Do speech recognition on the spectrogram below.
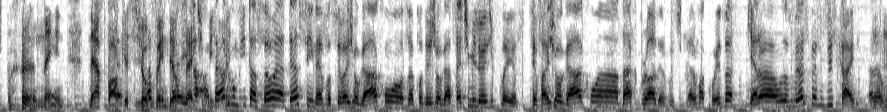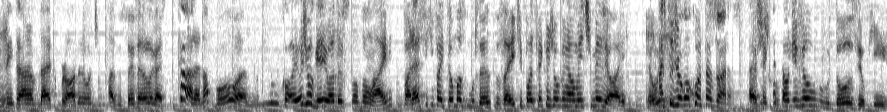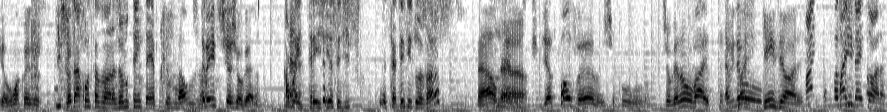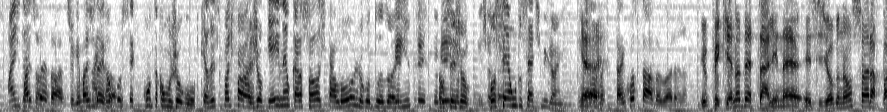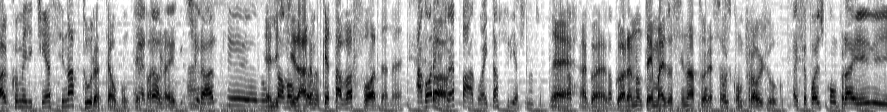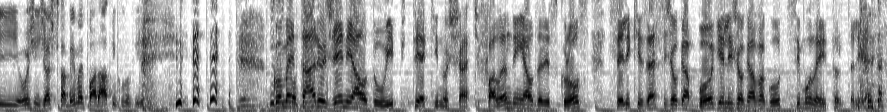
Nem, nem a pau que esse jogo Assim, vendeu é, 7 Até a milhões. argumentação é até assim, né? Você vai jogar com. Você vai poder jogar 7 milhões de players. Você vai jogar com a Dark Brotherhood, que era uma coisa que era uma das melhores coisas do Skyrim. Era Uhum. você entrar na Dark Brotherhood, as missões eram legais. Cara, na boa, não- eu joguei o Elder Scrolls Online. Parece que vai ter umas mudanças aí que pode ser que o jogo realmente melhore. Eu, Mas tu jogou quantas horas? eu achei que até o nível 12 ou 15, alguma coisa assim. Isso dá quantas horas? Eu não tenho ideia porque eu não. Dá uns jogo. 3 dias jogando. Calma É. aí, 3 dias você disse 72 horas? Não, Não. menos, 15 dias pausando, tipo, jogando não vai. Deve um- 15 horas. Mais, mais de 10 10 horas. Mais de Mais 10 de horas. 10 horas. Joguei mais de Ah, 10 então horas. você conta como jogou. Porque às vezes você pode falar, joguei, né? O cara só instalou, jogou duas horinhas. Então você jogou. Você é um dos 7 milhões. É, É. mas tá encostado agora, né? E o pequeno detalhe, né? Esse jogo não só era pago, como ele tinha assinatura até algum É, tempo não, atrás. eles tiraram porque não Eles tava tiraram porque tava foda, né? Agora Ó. só é pago, aí tá frio a assinatura. É, Tá- agora, tá- agora não tem mais assinatura, é só se comprar o jogo. Aí você pode comprar ele e hoje em dia acho que tá bem mais barato, inclusive. Comentário genial do IPT aqui no chat. Falando em Elder Scrolls, se ele quisesse jogar bug, ele jogava Gold Simulator, tá ligado?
